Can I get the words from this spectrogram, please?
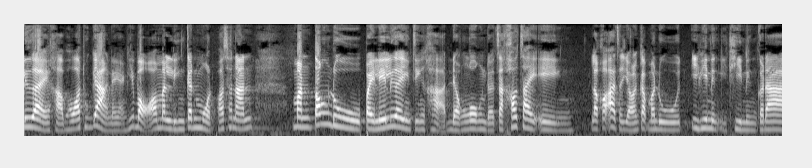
เรื่อยๆค่ะ เพราะว่าทุกอย่างเนี่ยอย่างที่บอกว่ามันลิงก์กันหมด เพราะฉะนั้น มันต้องดูไปเรื่อยๆจริงๆค่ะ เดี๋ยวงงเดี๋ยวจะเข้าใจเอง แล้วก็อาจจะย้อนกลับมาดู EP หนึ่งอีกทีหนึ่งก็ได้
